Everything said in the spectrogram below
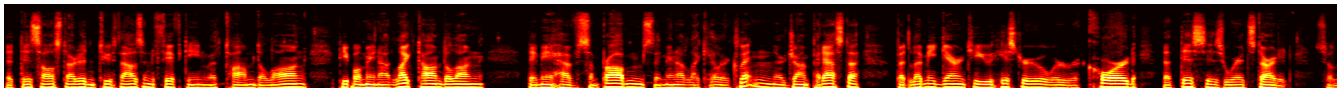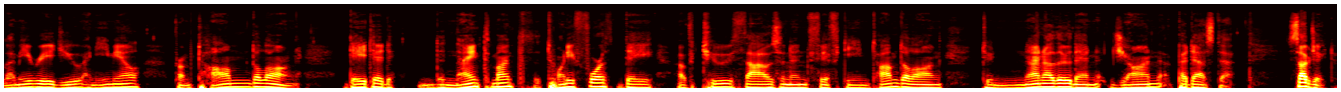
that this all started in 2015 with Tom DeLonge. People may not like Tom DeLonge. They may have some problems. They may not like Hillary Clinton or John Podesta, but let me guarantee you history will record that this is where it started. So let me read you an email from Tom DeLonge dated the ninth month, the 24th day of 2015. Tom DeLonge to none other than John Podesta. Subject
